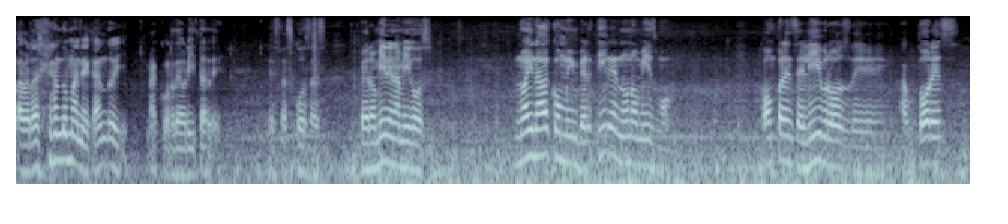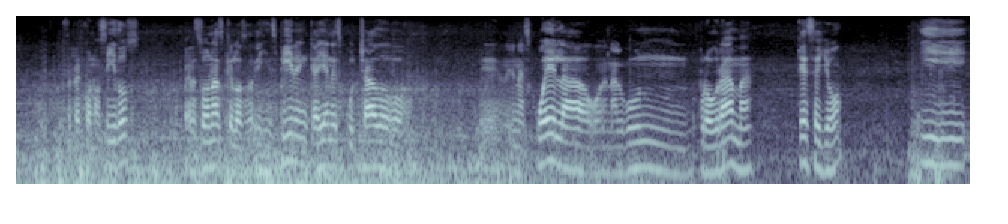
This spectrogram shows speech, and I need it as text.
La verdad es que ando manejando y me acordé ahorita de estas cosas. Pero miren amigos, no hay nada como invertir en uno mismo. Cómprense libros de autores reconocidos, personas que los inspiren, que hayan escuchado en la escuela o en algún programa, qué sé yo, y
